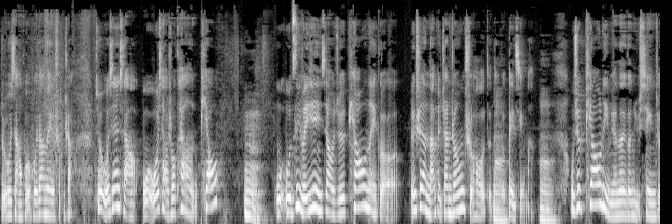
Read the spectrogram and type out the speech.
我想回回到那个什么上，就是我现在想，我我小时候看《飘》，嗯，我我自己唯一印象，我觉得飘那个，因为是在南北战争时候的那个背景嘛，嗯，我觉得飘里面的那个女性就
